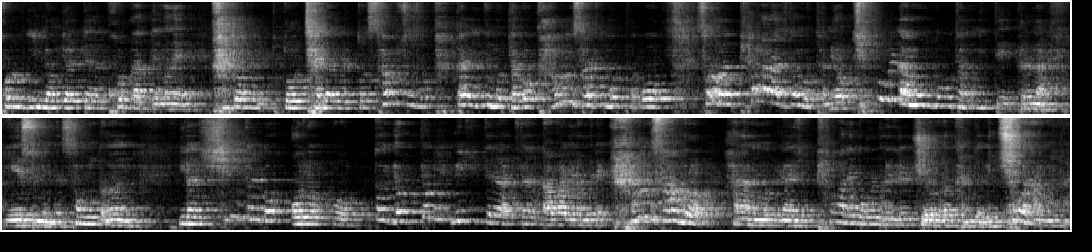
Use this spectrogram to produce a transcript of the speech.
코로나 명절 때는 코로나 때문에 가정도 자녀들도 삶 스스로 가까이 있지 못하고 감사하지 못하고 서로 평안 하지도 못하며 기쁨을 나누지도 못하는 이때 그러나 예수 믿는 성도는 이런 힘들고 어렵고 또 역경이 위기 때를 할지라도 나와 여러분들의 감사함으로 하나님을 인하여서 평안의 복을 누리기를 주 여러분을 간절히 축원합니다.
